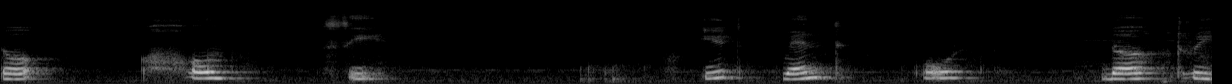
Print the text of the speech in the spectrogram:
the home sea. It went all the tree.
